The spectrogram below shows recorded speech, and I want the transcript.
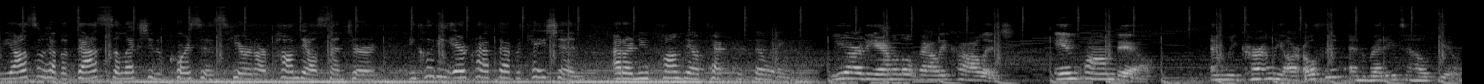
We also have a vast selection of courses here at our Palmdale Center, including aircraft fabrication at our new Palmdale Tech facility. We are the Antelope Valley College in Palmdale. And we currently are open and ready to help you.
